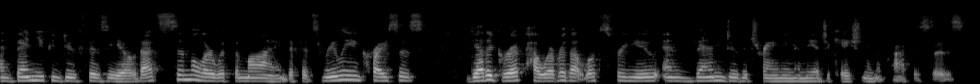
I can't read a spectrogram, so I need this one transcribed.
and then you can do physio. That's similar with the mind. If it's really in crisis get a grip however that looks for you and then do the training and the education and the practices.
